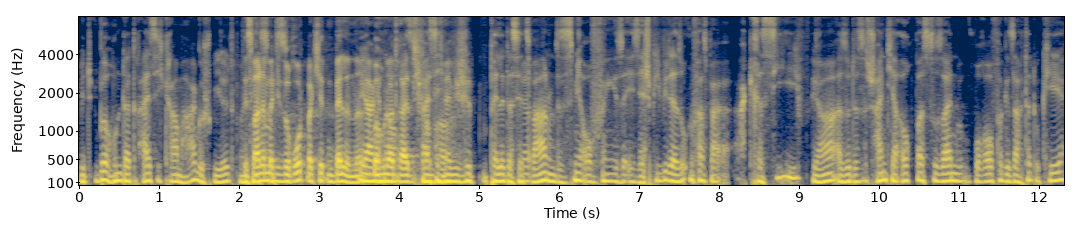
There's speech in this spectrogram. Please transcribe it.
mit über 130 km/h gespielt. Das waren immer diese rot markierten Bälle, ne? ja, Über genau. 130 Ich weiß nicht mehr, wie viele Bälle das jetzt Ja. waren. Und das ist mir aufgefallen, der spielt wieder so unfassbar aggressiv. Ja, also das scheint ja auch was zu sein, worauf er gesagt hat, okay,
